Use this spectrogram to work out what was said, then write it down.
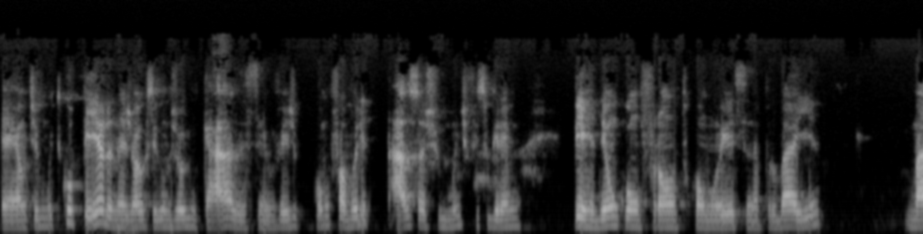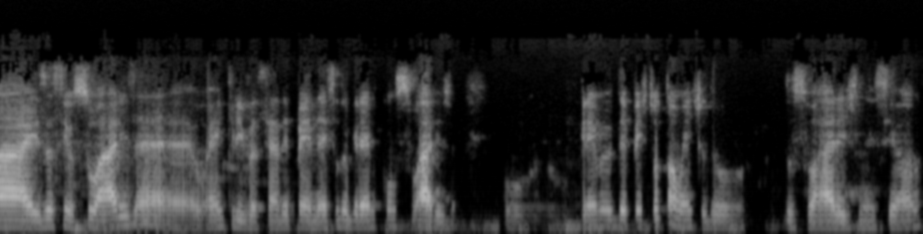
é um time muito copeiro, né? Joga o segundo jogo em casa, assim, eu vejo como favoritaço, acho muito difícil o Grêmio perder um confronto como esse, né, para o Bahia. Mas assim, o Soares é, é incrível, assim, a dependência do Grêmio com o Soares. Né? O, Grêmio depende totalmente do, do Soares nesse ano.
